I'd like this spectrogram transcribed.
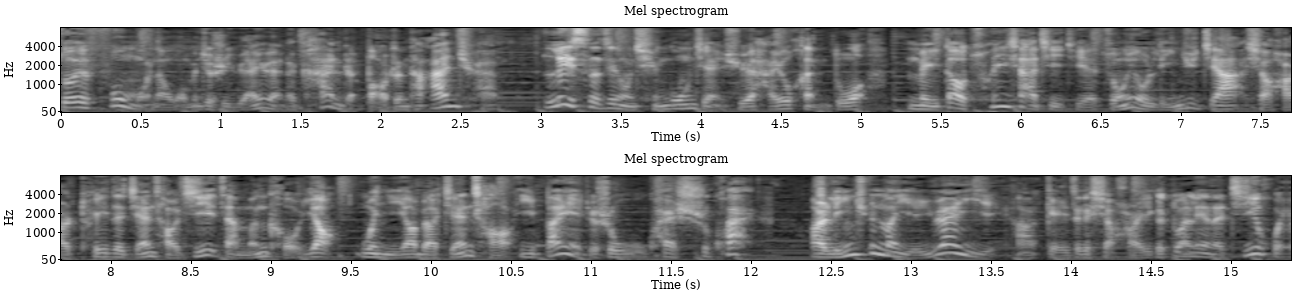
作为父母呢，我们就是远远的看着，保证他安全。类似的这种勤工俭学还有很多。每到春夏季节，总有邻居家小孩推着剪草机在门口要，问你要不要剪草，一般也就是五块十块。而邻居们也愿意啊，给这个小孩一个锻炼的机会。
